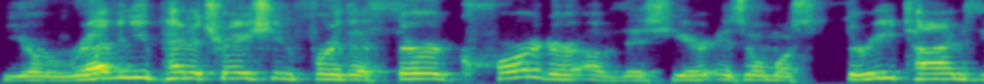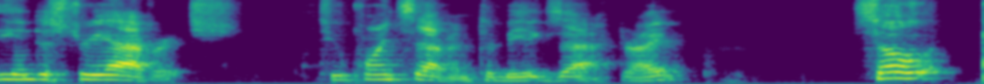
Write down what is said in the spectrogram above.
Your revenue penetration for the third quarter of this year is almost three times the industry average, 2.7 to be exact, right? So,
